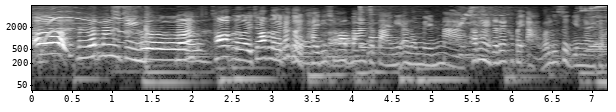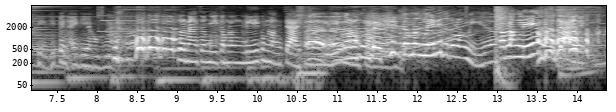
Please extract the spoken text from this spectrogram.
เออ มันลดมากจริงเออนะ ชอบเลยชอบเลยถ้าเกิดใครที่ชอบบ้านสไตล์นี้เอาลองเม้นต์มาถ้าแพงจะได้เข้าไปอ่านว่ารู้สึกยังไงกับสิ่งที่เป็นไอเดียของนางเพื่อนางจะมีกำลังลี้กำลังใจเอกำลัองลี้เออกำลังใจลีกำลังลีนี่คือกำลังหนีใช่ไหมกำลังลี้กำลังใจ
